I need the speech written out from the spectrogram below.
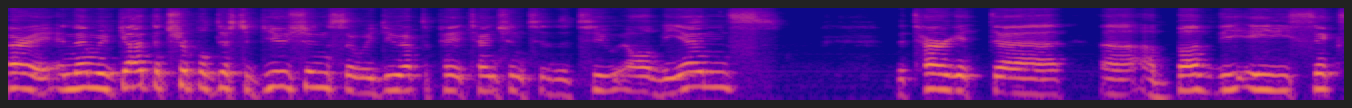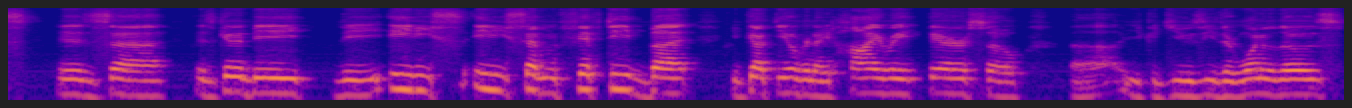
All right, and then we've got the triple distribution, so we do have to pay attention to the two LVNs. The target uh, uh, above the 86 is uh, is going to be the 80, 8750, but you've got the overnight high rate there, so uh, you could use either one of those.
